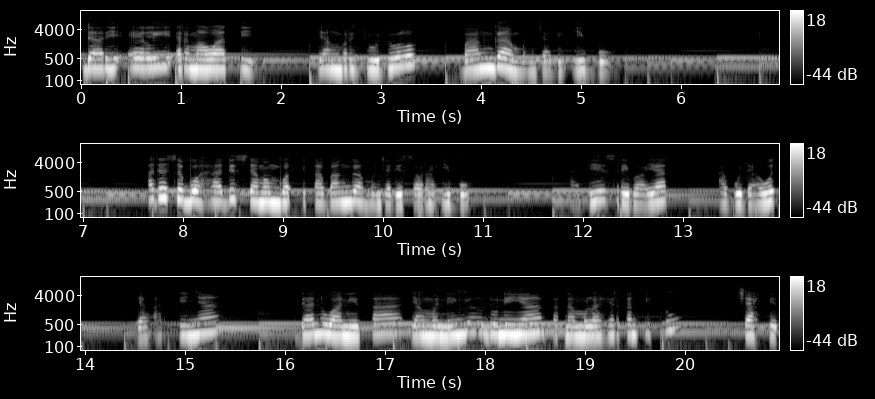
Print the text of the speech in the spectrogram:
dari Eli Ermawati yang berjudul Bangga Menjadi Ibu. Ada sebuah hadis yang membuat kita bangga menjadi seorang ibu. Hadis riwayat Abu Daud yang artinya dan wanita yang meninggal dunia karena melahirkan itu syahid.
